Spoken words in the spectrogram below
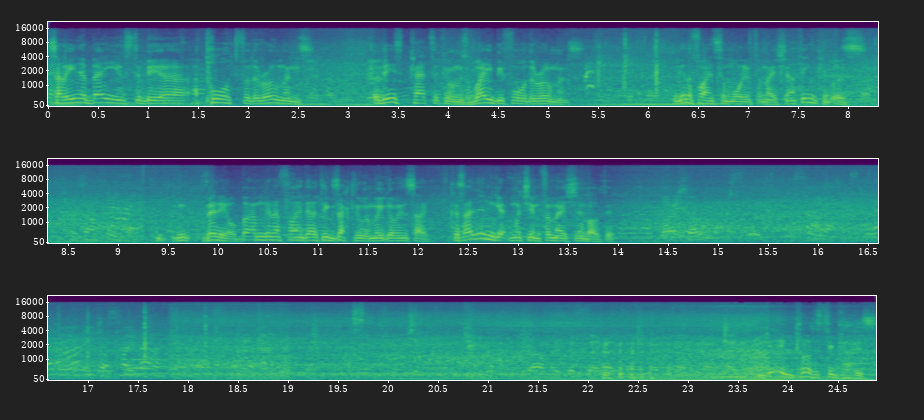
Salina Bay used to be a, a port for the Romans. But these catacombs, way before the Romans. I'm going to find some more information. I think it was very old, but I'm going to find out exactly when we go inside because I didn't get much information about it. Getting close to guys.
